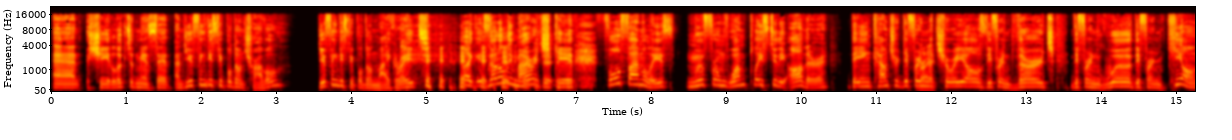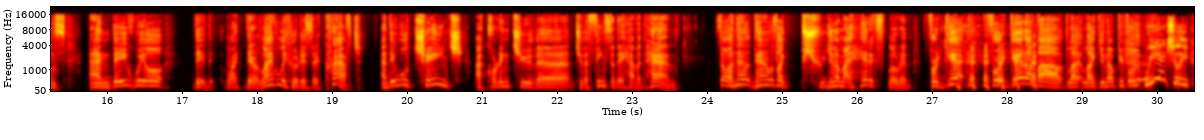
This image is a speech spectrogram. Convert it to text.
And she looked at me and said, And do you think these people don't travel? Do you think these people don't migrate? like, it's not only marriage, kid. Full families move from one place to the other. They encounter different Right. materials, different dirt, different wood, different kilns, and they will, they, they- like, their livelihood is their craft, and they will change according to the to the things that they have at hand. So and then, then I was like, you know, my head exploded. Forget, forget about like, like you know, people. We actually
